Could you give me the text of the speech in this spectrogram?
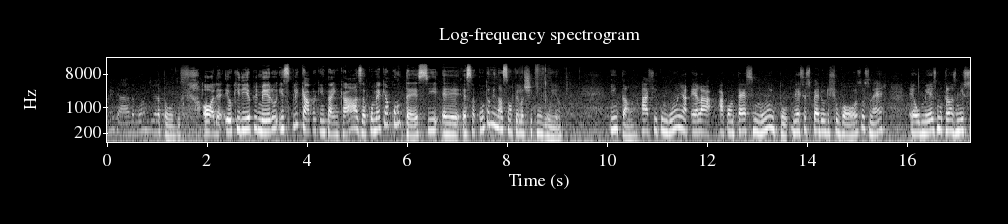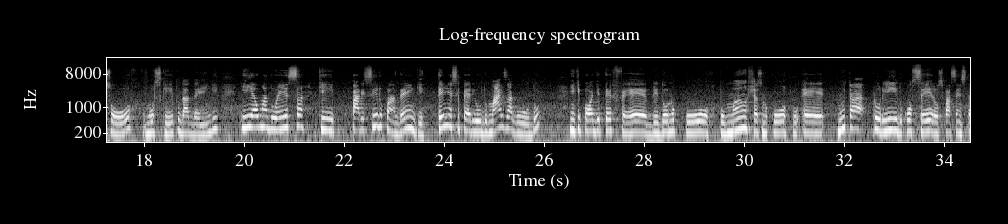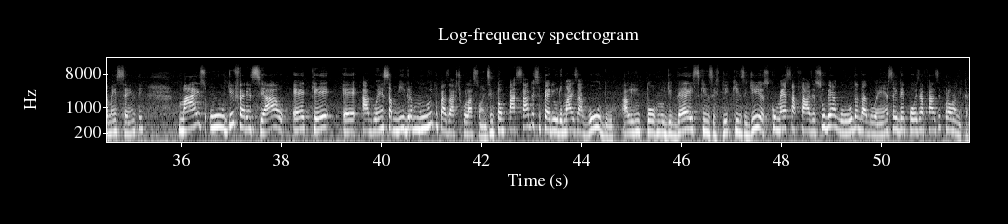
Obrigada, bom dia a todos. Olha, eu queria primeiro explicar para quem está em casa como é que acontece é, essa contaminação pela chikungunya. Então, a chikungunya, ela acontece muito nesses períodos chuvosos, né? É o mesmo transmissor, o mosquito da dengue, e é uma doença que, parecido com a dengue, tem esse período mais agudo, em que pode ter febre, dor no corpo, manchas no corpo, é, muita prurido, coceira, os pacientes também sentem. Mas o diferencial é que é, a doença migra muito para as articulações. Então, passado esse período mais agudo, ali em torno de 10, 15, 15 dias, começa a fase subaguda da doença e depois a fase crônica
